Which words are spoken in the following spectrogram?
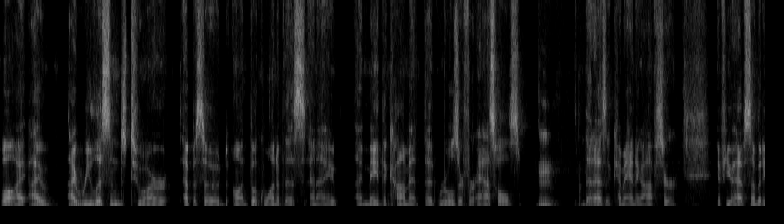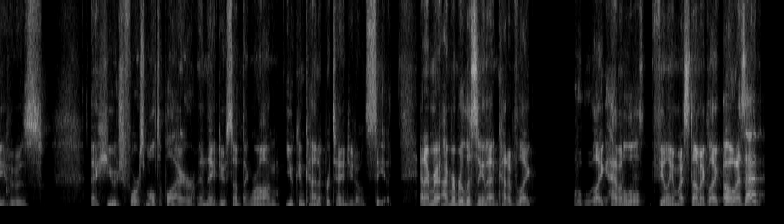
Well i i, I re-listened to our episode on book one of this and i I made the comment that rules are for assholes. Mm. That as a commanding officer, if you have somebody who's a huge force multiplier and they do something wrong, you can kind of pretend you don't see it. And I, I remember listening to that and kind of like, like having a little feeling in my stomach, like, oh, is that?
